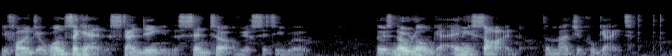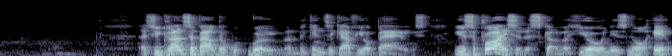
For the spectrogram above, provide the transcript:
you find you're once again standing in the center of your sitting room. There is no longer any sign of the magical gate. As you glance about the room and begin to gather your bearings, you're surprised to discover Huron is not here.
